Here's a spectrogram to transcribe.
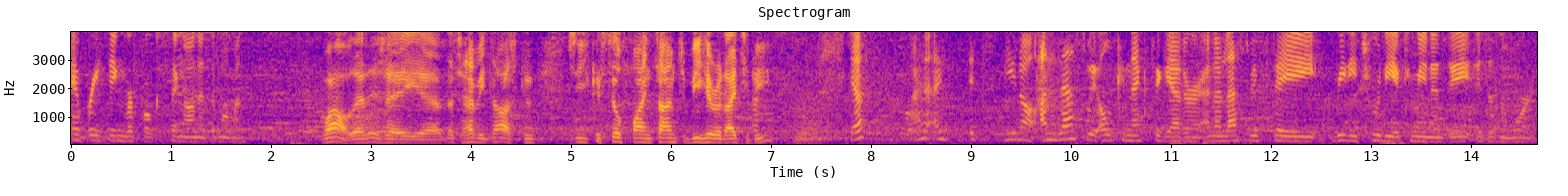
everything we're focusing on at the moment. Wow, that is a uh, that's a heavy task. So you can still find time to be here at ITB. Yes, I, I, it's you know unless we all connect together and unless we stay really truly a community, it doesn't work.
